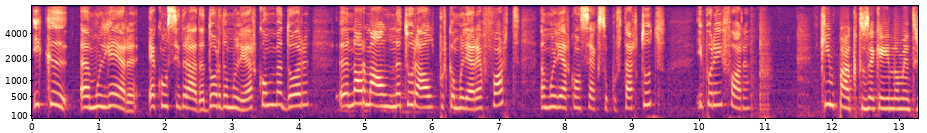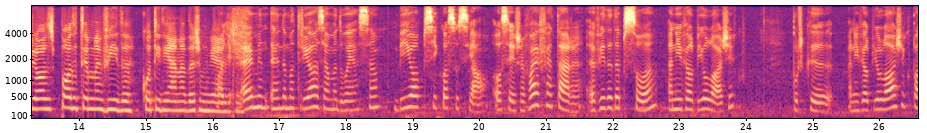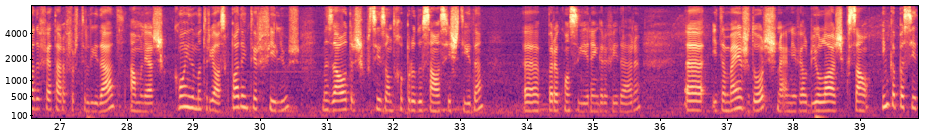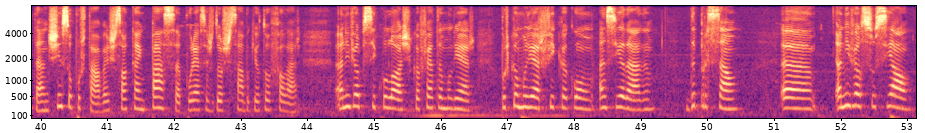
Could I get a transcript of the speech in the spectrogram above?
e que a mulher é considerada a dor da mulher como uma dor uh, normal, natural, porque a mulher é forte, a mulher consegue suportar tudo e por aí fora. que impactos é que a endometriose pode ter na vida cotidiana das mulheres? Olha, a endometriose é uma doença biopsicossocial, ou seja, vai afetar a vida da pessoa a nível biológico, porque a nível biológico pode afetar a fertilidade. Há mulheres com endometriose que podem ter filhos, mas há outras que precisam de reprodução assistida uh, para conseguir engravidar. Uh, e também as dores, né, a nível biológico, são incapacitantes, insuportáveis. Só quem passa por essas dores sabe o que eu estou a falar. A nível psicológico, afeta a mulher, porque a mulher fica com ansiedade, depressão. Uh, a nível social,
